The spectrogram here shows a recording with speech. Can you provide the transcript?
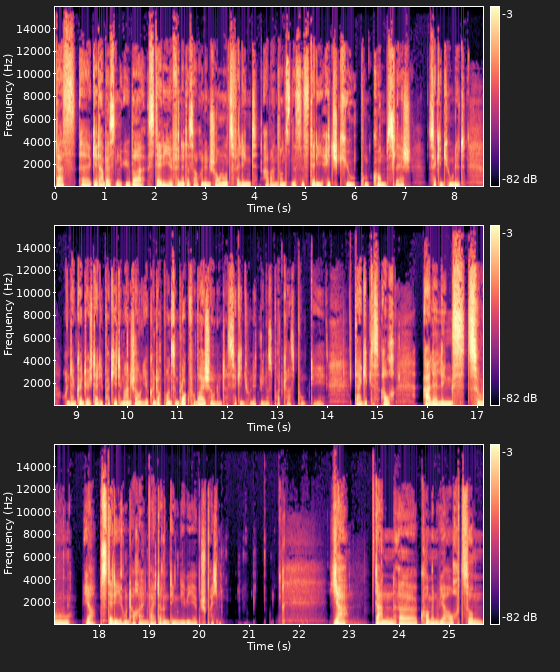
das äh, geht am besten über Steady. Ihr findet das auch in den Show Notes verlinkt. Aber ansonsten ist es steadyhq.com slash secondunit. Und dann könnt ihr euch da die Pakete mal anschauen. Ihr könnt auch bei uns im Blog vorbeischauen unter secondunit-podcast.de. Da gibt es auch alle Links zu ja, Steady und auch allen weiteren Dingen, die wir hier besprechen. Ja, dann äh, kommen wir auch zum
